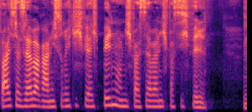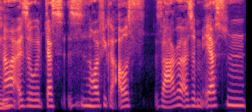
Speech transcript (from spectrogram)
weiß ja selber gar nicht so richtig, wer ich bin und ich weiß selber nicht, was ich will. Mhm. Na, also das ist eine häufige Aussage. Also im ersten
